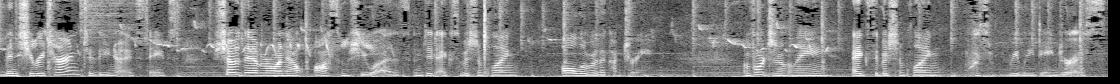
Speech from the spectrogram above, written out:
Then she returned to the United States, showed everyone how awesome she was, and did exhibition flying all over the country. Unfortunately, exhibition flying was really dangerous,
